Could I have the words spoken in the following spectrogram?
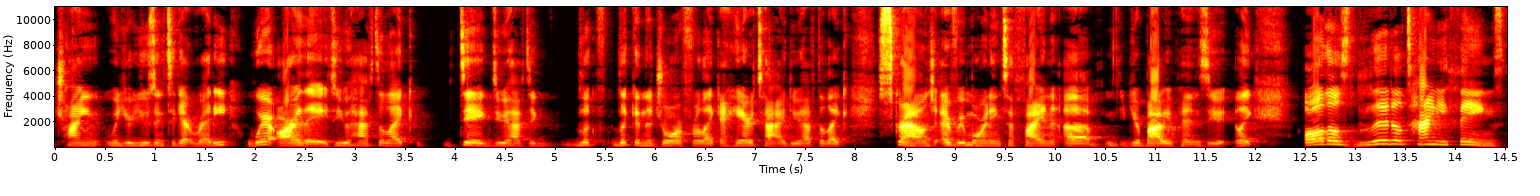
trying when you're using to get ready where are they? Do you have to like dig? Do you have to look look in the drawer for like a hair tie? Do you have to like scrounge every morning to find uh your bobby pins? You like all those little tiny things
